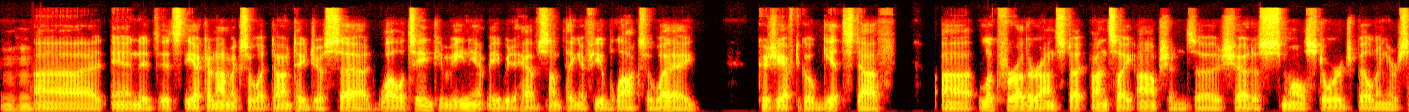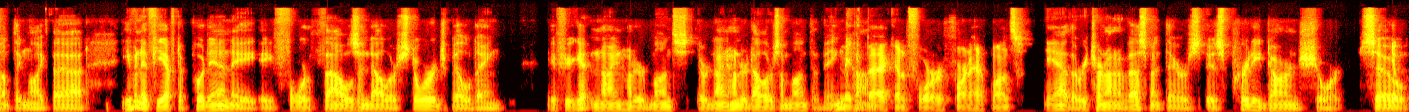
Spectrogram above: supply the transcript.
Mm-hmm. Uh, and it, it's the economics of what Dante just said. While it's inconvenient, maybe to have something a few blocks away because you have to go get stuff, uh, look for other on on-site options. A shed, a small storage building, or something like that. Even if you have to put in a a four thousand dollar storage building, if you're getting 900 months or $900 a month of income make it back in four four and a half months yeah the return on investment there is, is pretty darn short so yep.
